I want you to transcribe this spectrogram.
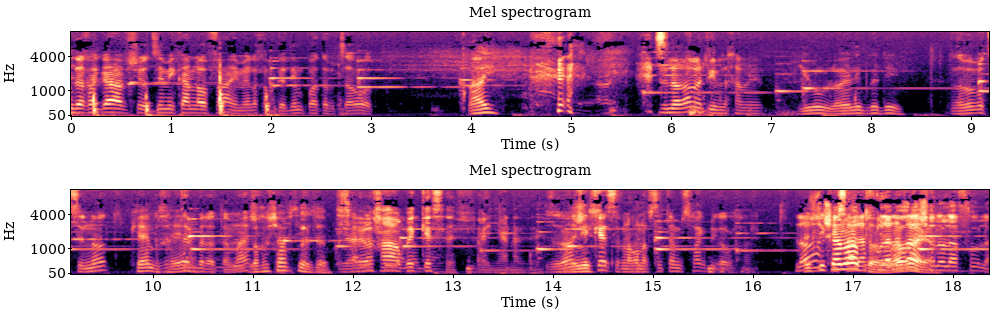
וחצי? דרך אגב, שיוצאים מכאן להופעה, אם אין לך בגדים פה אתה בצרות. היי, זה נורא מתאים לך מהם. יו, לא אין לי בגדים. אתה מדבר ברצינות? כן, בחיי. טמבל אתה, מה יש לא? חשבתי על זה. זה יעלה לך הרבה כסף, העניין הזה. זה לא אני- אנשי כסף, אנחנו נפסיד את המשחק בגללך. לא, לא לבד. בעיה. שלו לעפולה.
